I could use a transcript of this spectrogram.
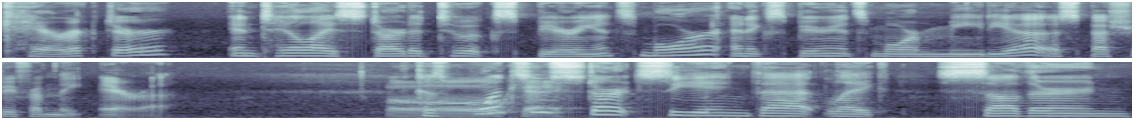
character until I started to experience more and experience more media, especially from the era. Because oh, once you start seeing that, like, southern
